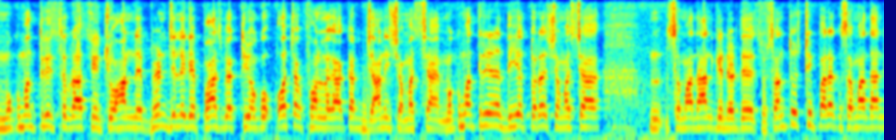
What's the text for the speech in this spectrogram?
मुख्यमंत्री शिवराज सिंह चौहान ने भिंड ज़िले के पाँच व्यक्तियों को औचक फ़ोन लगाकर जानी समस्याएँ। मुख्यमंत्री ने दिए तुरंत समस्या। समाधान के निर्देश। संतुष्टि परक समाधान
